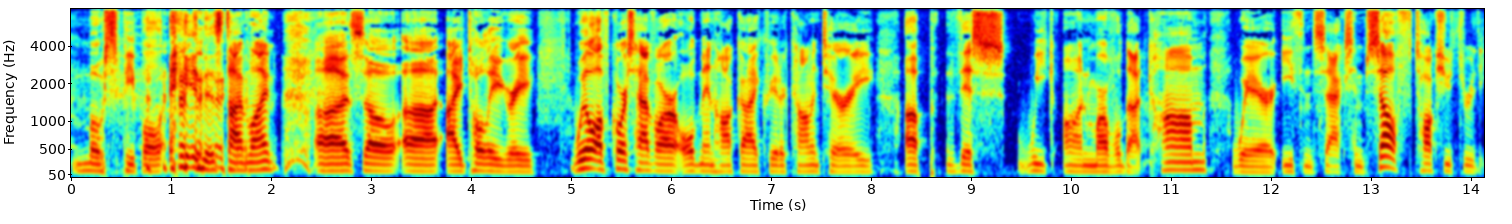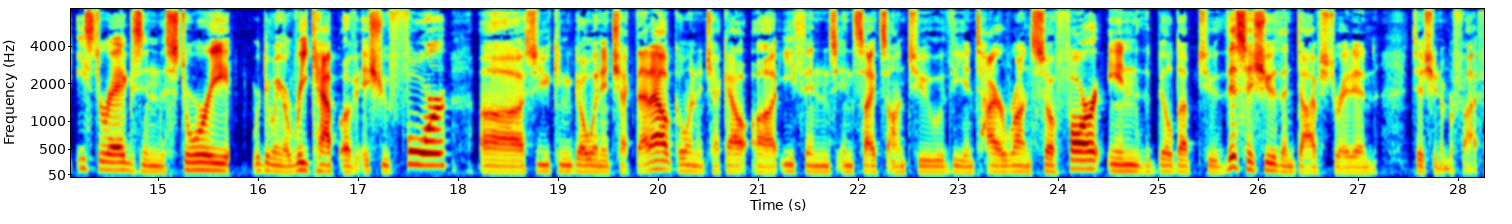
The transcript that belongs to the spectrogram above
most people in this timeline. Uh, so uh, I totally agree. We'll, of course, have our Old Man Hawkeye creator commentary up this week on Marvel.com, where Ethan Sacks himself talks you through the Easter eggs in the story. We're doing a recap of issue four. Uh, so you can go in and check that out. Go in and check out uh, Ethan's insights onto the entire run so far in the build up to this issue, then dive straight in to issue number five.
